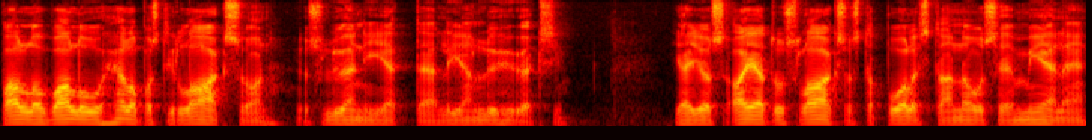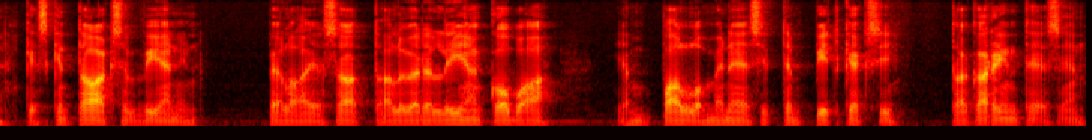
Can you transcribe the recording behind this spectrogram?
Pallo valuu helposti laaksoon, jos lyönni jättää liian lyhyeksi – ja jos ajatus laaksosta puolestaan nousee mieleen kesken taakse vienin, pelaaja saattaa lyödä liian kovaa ja pallo menee sitten pitkäksi takarinteeseen.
